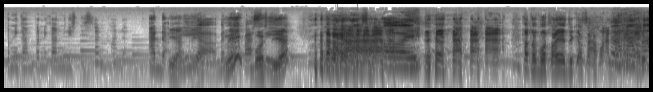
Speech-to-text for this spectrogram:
pernikahan-pernikahan bisnis kan ada. Ada. Iya, Iya, benar Nih, pasti. bos dia Sotoy. atau bos saya juga sama merit.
